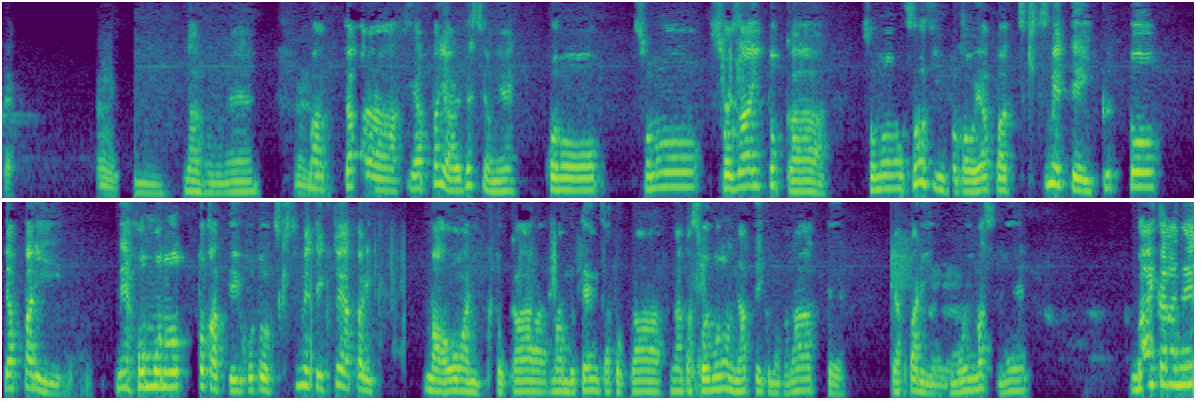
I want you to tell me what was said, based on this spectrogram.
すね。うん。うん。なるほどね。うん、まあ、だから、やっぱりあれですよね。この、その素材とか、その商品とかをやっぱ突き詰めていくと、やっぱり、ね、本物とかっていうことを突き詰めていくと、やっぱり、まあ、オーガニックとか、まあ、無添加とか、なんかそういうものになっていくのかなって、やっぱり思いますね。前からね。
